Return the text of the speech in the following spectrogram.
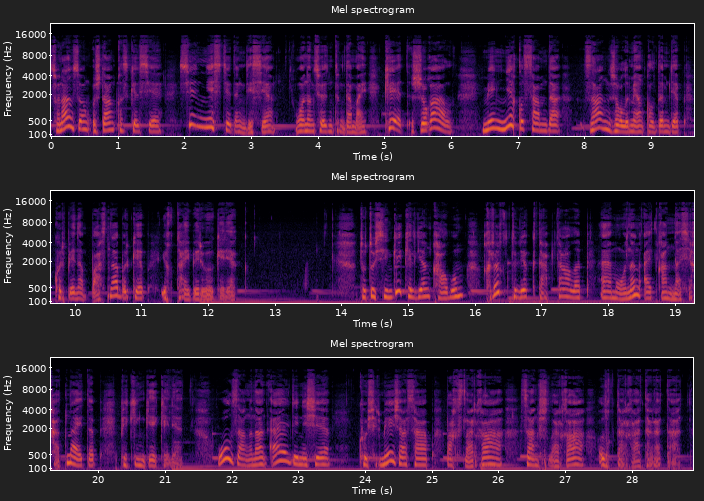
Сонан соң ұждан қыз келсе сен не істедің? десе оның сөзін тыңдамай кет жоғал мен не қылсам да заң жолымен қылдым деп көрпені басына бүркеп ұйықтай беруі керек. Тутусинге келген қауым қырық түлек кітапты алып әм оның айтқан насихатын айтып пекинге келеді. Ол заңынан әлденеше көшірме жасап бақсыларға заңшыларға ұлықтарға таратады.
